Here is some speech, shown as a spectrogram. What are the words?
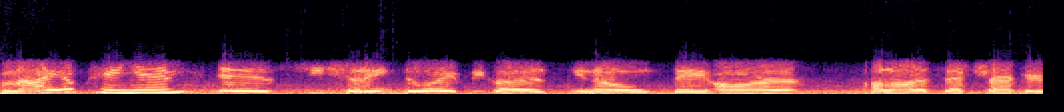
My opinion is she shouldn't do it because you know they are a lot of sex tracker,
